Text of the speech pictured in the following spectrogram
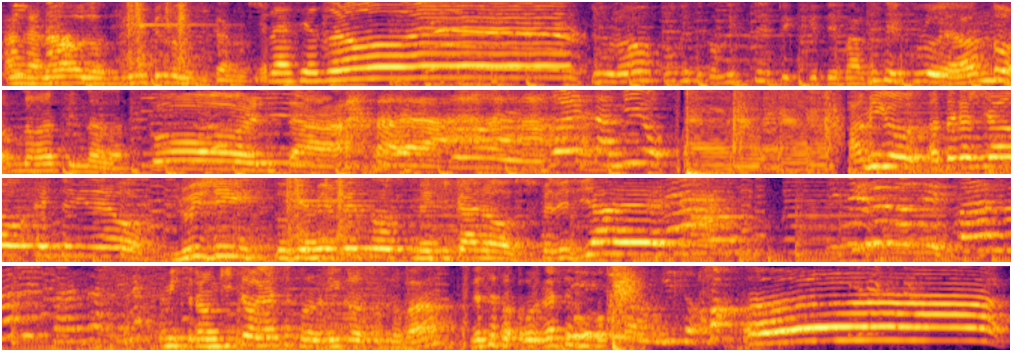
has ganado los 10 mil pesos mexicanos. Gracias, bro. Eh. Tú, bro, tú que te comiste, te- que te partiste el culo grabando, no ganaste nada. ¡Colta! 40, amigo. Amigos, hasta acá ha llegado este video. Luigi, tus 10 mil pesos mexicanos. ¡Felicidades! Mr. Honguito, gracias por venir con nosotros, ¿va? Gracias por. Gracias por. ¡Ah!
